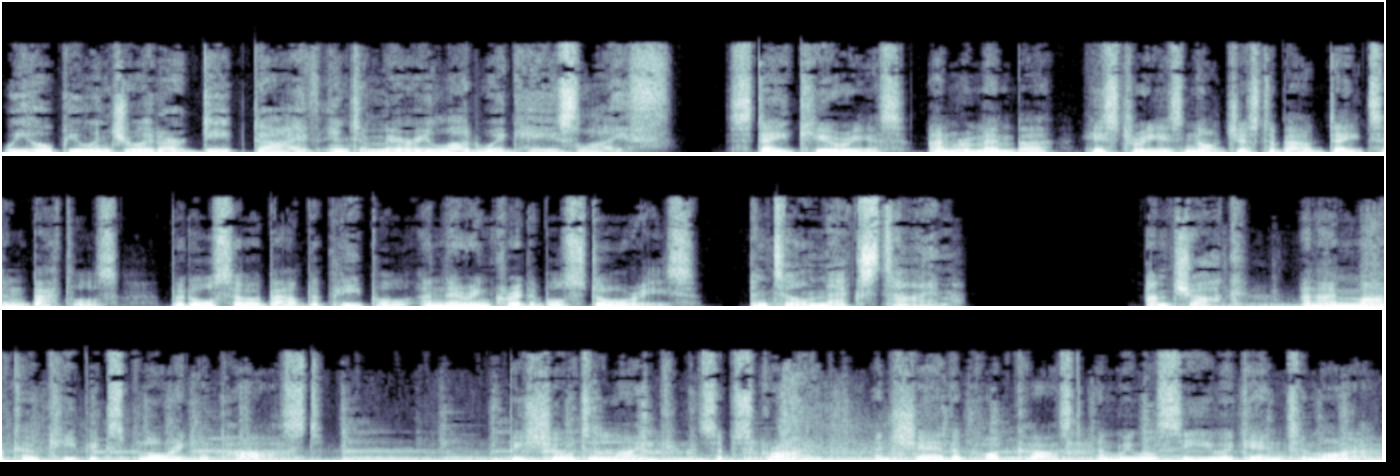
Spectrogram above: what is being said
We hope you enjoyed our deep dive into Mary Ludwig Hays' life. Stay curious, and remember, history is not just about dates and battles, but also about the people and their incredible stories. Until next time. I'm Chuck. And I'm Marco. Keep exploring the past. Be sure to like, subscribe, and share the podcast, and we will see you again tomorrow.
